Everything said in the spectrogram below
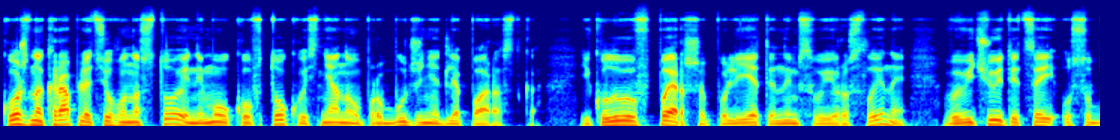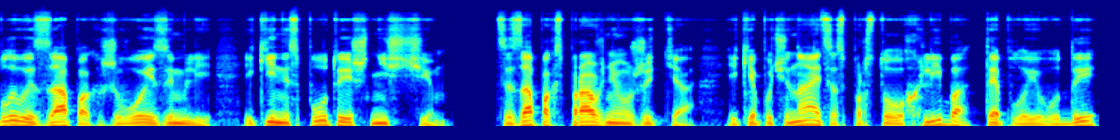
Кожна крапля цього настою, немов ковток весняного пробудження для паростка. І коли ви вперше полієте ним свої рослини, ви відчуєте цей особливий запах живої землі, який не сплутаєш ні з чим. Це запах справжнього життя, яке починається з простого хліба, теплої води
